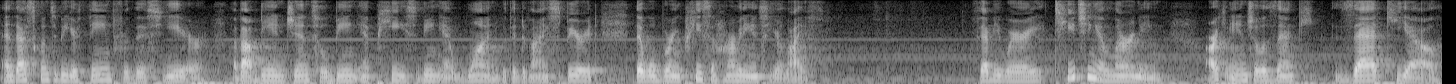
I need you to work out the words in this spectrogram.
And that's going to be your theme for this year about being gentle, being at peace, being at one with the divine spirit that will bring peace and harmony into your life. February, teaching and learning, Archangel Zadkiel.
